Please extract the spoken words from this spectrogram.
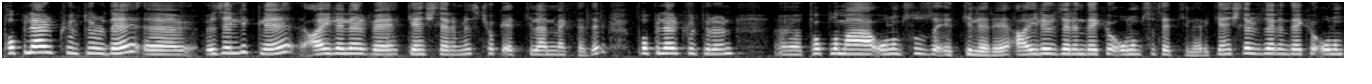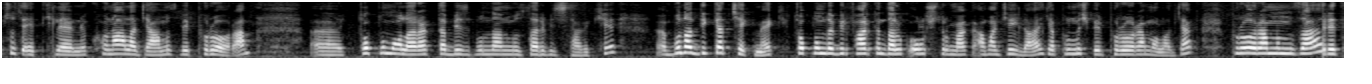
Popüler kültürde e, özellikle aileler ve gençlerimiz çok etkilenmektedir. Popüler kültürün e, topluma olumsuz etkileri, aile üzerindeki olumsuz etkileri, gençler üzerindeki olumsuz etkilerini konu alacağımız bir program. Ee, Toplum olarak da biz bundan muzdaribiz tabii ki. Ee, Buna dikkat çekmek, toplumda bir farkındalık oluşturmak amacıyla yapılmış bir program olacak. Programımıza TRT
